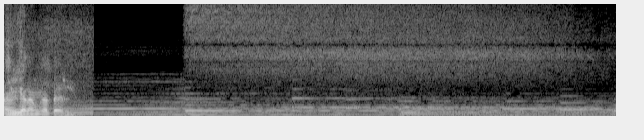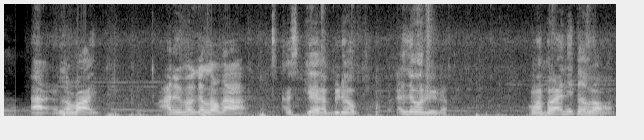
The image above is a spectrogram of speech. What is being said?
আমি গেলাম গাতালে হ্যাঁ হ্যালো ভাই। আরে ভাই গেল গা আজকে ভিডিও কালে আমার বয়া নিতে হবে আমার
